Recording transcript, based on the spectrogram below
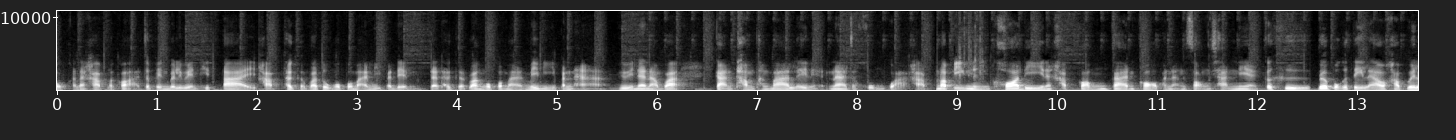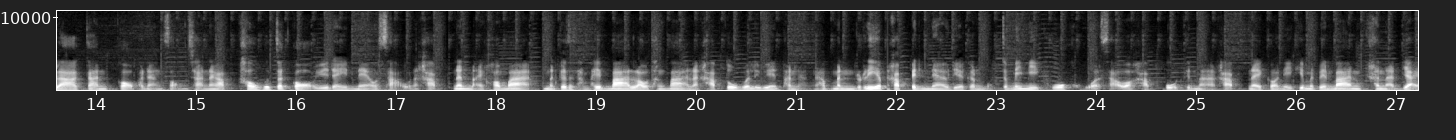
ตกนะครับ แล้วก็อาจจะเป็นบริเวณทิศใต้ครับ ถ้าเกิดว่าตัวงบประมาณมีประเด็น แต่ถ้าเกิดว่างบประมาณไม่มีปัญหาพี่แนะนำว่า การทำทั้งบ้านเลยเนี่ยน่าจะคุ้มกว่าครับสำหรับอีกหนึ่งข้อดีนะครับของการก่อผนัง 2 ชั้นเนี่ยก็คือโดยปกติแล้วครับเวลาการก่อผนัง 2 ชั้นนะครับเขาก็จะก่ออยู่ในแนวเสานะครับนั่นหมายความว่ามันก็จะทำให้บ้านเราทั้งบ้านนะครับตัวบริเวณผนังครับมันเรียบครับเป็นแนวเดียวกันหมดจะไม่มีพวกหัวเสาครับปูดขึ้นมาครับในกรณีที่มันเป็นบ้านขนาดใหญ่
